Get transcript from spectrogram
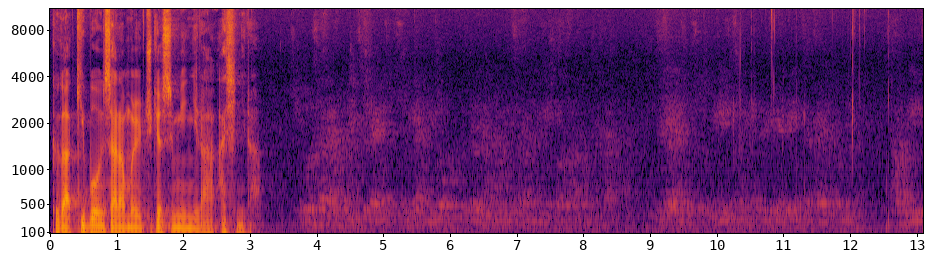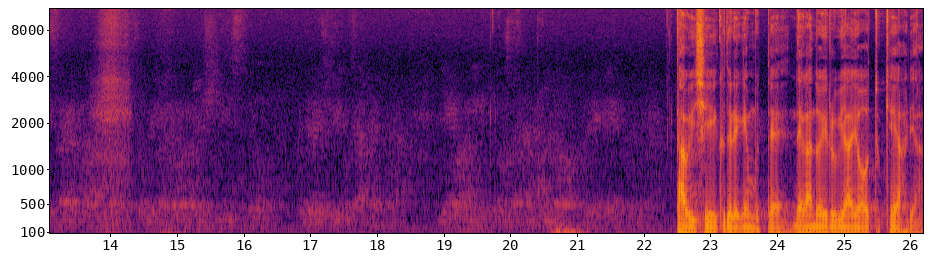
그가 기브온 사람을 죽였음이니라 하시니라. 다윗이 그들에게 묻되 내가 너희를 위하여 어떻게 하랴?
